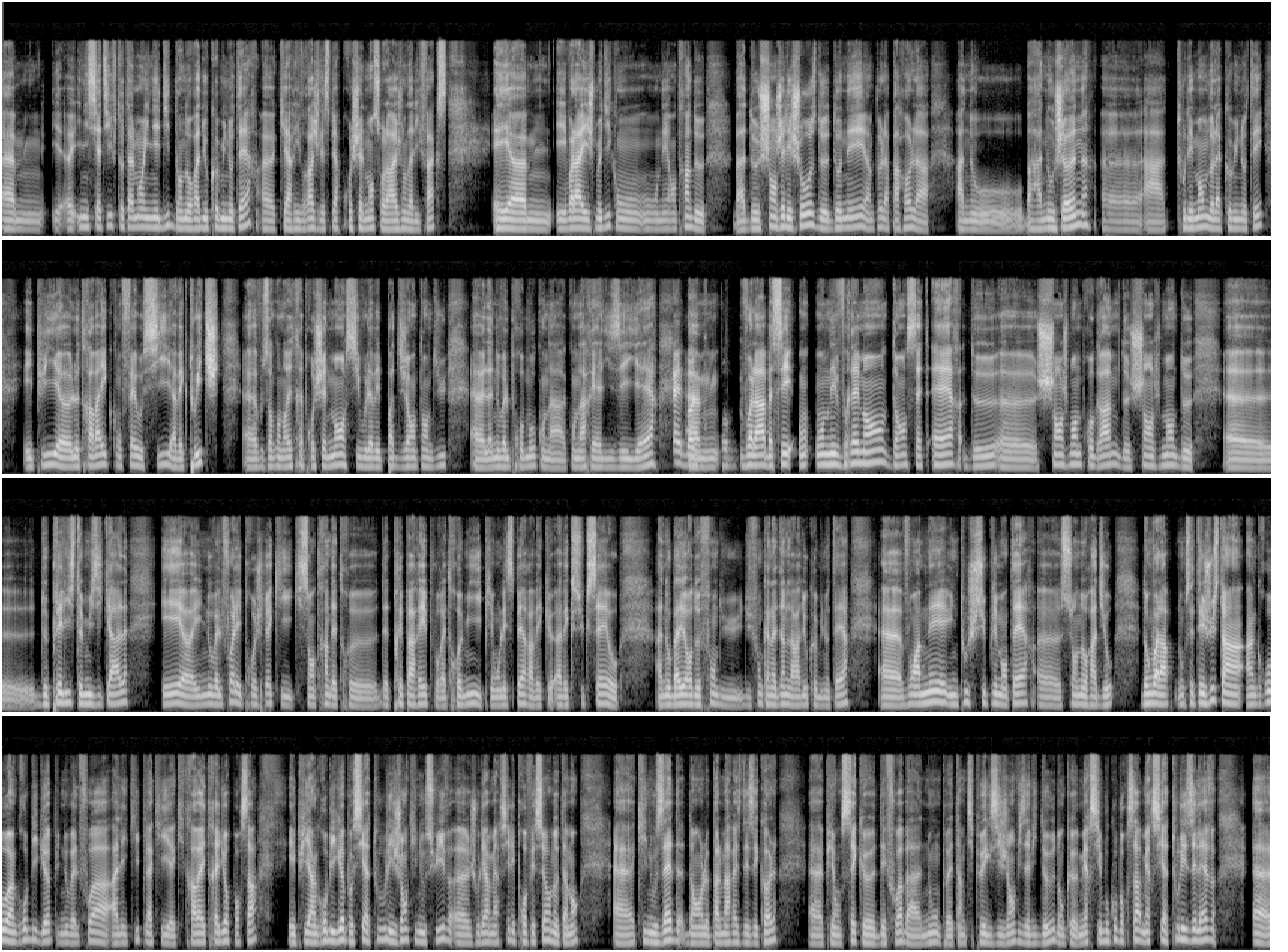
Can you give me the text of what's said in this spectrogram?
Initiative totalement inédite dans nos radios communautaires qui arrivera, je l'espère, prochainement sur la région d'Halifax. Et, voilà, et je me dis qu'on on est en train de, bah, de changer les choses, de donner un peu la parole à, à, nos, bah, à nos jeunes, euh, à tous les membres de la communauté. Et puis euh, le travail qu'on fait aussi avec Twitch, euh, vous entendrez très prochainement, si vous ne l'avez pas déjà entendu, euh, la nouvelle promo qu'on a, qu'on a réalisée hier. Bonne voilà, bah c'est, on, on est vraiment dans cette ère de changement de programme, de changement de, de playlist musicale. Et une nouvelle fois, les projets qui, qui sont en train d'être d'être préparés pour être remis, et puis on l'espère avec, avec succès au- à nos bailleurs de fonds du, Fonds canadien de la radio communautaire, euh, vont amener une touche supplémentaire euh, sur nos radios. Donc voilà, c'était juste un, gros, big up une nouvelle fois à l'équipe qui travaille très dur pour ça. Et puis un gros big up aussi à tous les gens qui nous suivent. Euh, je voulais remercier les professeurs notamment euh, qui nous aident dans le palmarès des écoles. Euh, puis on sait que des fois, bah, nous, on peut être un petit peu exigeant vis-à-vis d'eux. Donc merci beaucoup pour ça. Merci à tous les élèves.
